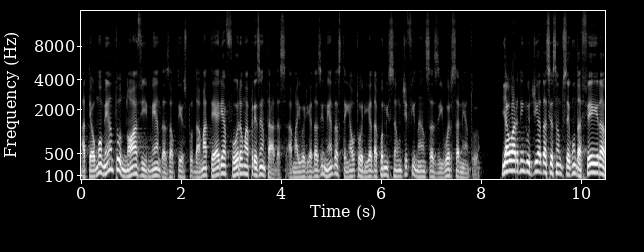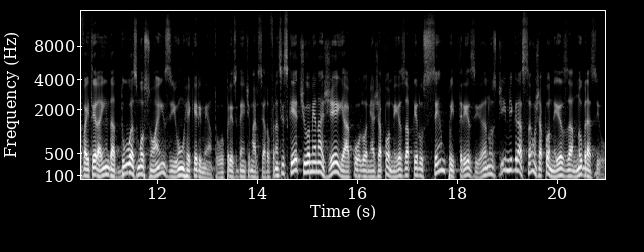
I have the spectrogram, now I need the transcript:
Até o momento, nove emendas ao texto da matéria foram apresentadas. A maioria das emendas tem autoria da Comissão de Finanças e Orçamento. E a ordem do dia da sessão de segunda-feira vai ter ainda duas moções e um requerimento. O presidente Marcelo Francisquete homenageia a colônia japonesa pelos 113 anos de imigração japonesa no Brasil.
